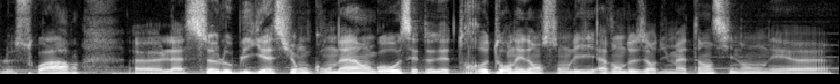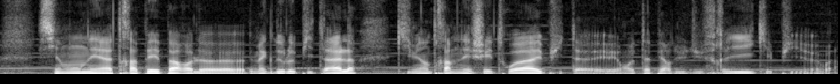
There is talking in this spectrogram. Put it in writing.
le soir. Euh, la seule obligation qu'on a en gros c'est d'être retourné dans son lit avant 2h du matin, sinon on est, euh, sinon on est attrapé par le, mec de l'hôpital qui vient te ramener chez toi et puis t'as perdu du fric et puis euh, voilà.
